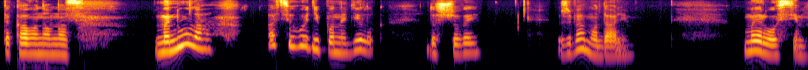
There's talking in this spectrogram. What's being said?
Така вона в нас минула, а сьогодні понеділок, дощовий. Живемо далі. Миру усім.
